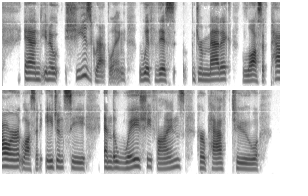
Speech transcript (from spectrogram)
And, you know, she's grappling with this dramatic loss of power, loss of agency, and the way she finds her path to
